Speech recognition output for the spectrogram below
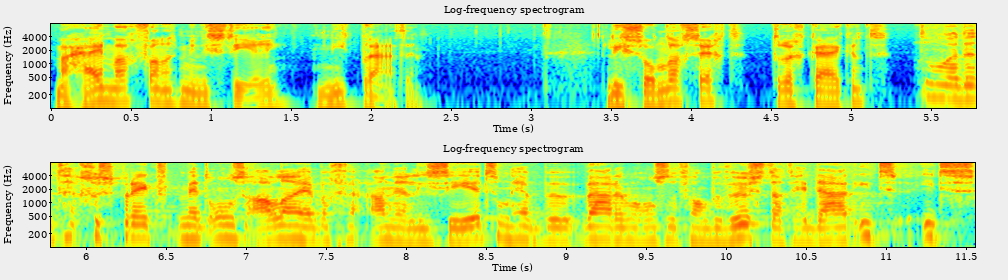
Maar hij mag van het ministerie niet praten. Lies Zondag zegt, terugkijkend. Toen we het gesprek met ons allen hebben geanalyseerd, toen hebben, waren we ons ervan bewust dat hij daar iets, iets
